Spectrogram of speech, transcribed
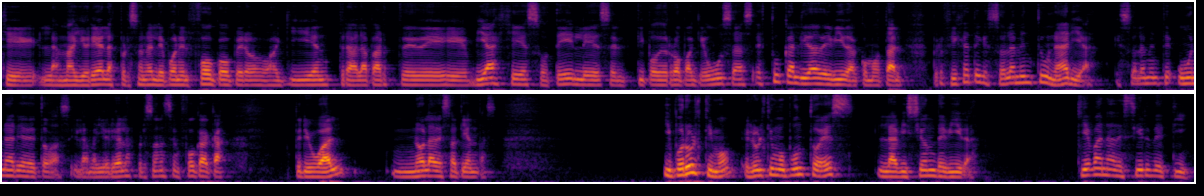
que la mayoría de las personas le pone el foco, pero aquí entra la parte de viajes, hoteles, el tipo de ropa que usas, es tu calidad de vida como tal. Pero fíjate que es solamente un área, es solamente un área de todas y la mayoría de las personas se enfoca acá. Pero igual, no la desatiendas. Y por último, el último punto es la visión de vida. ¿Qué van a decir de ti?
